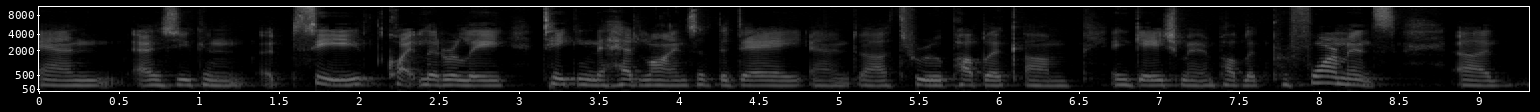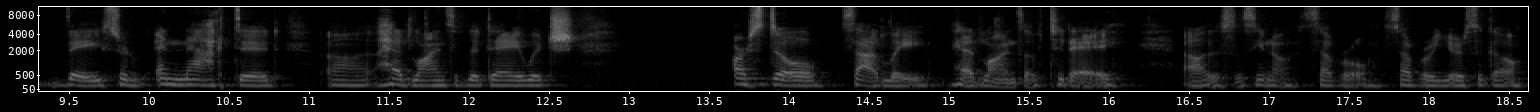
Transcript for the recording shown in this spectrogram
and as you can uh, see, quite literally taking the headlines of the day and uh, through public um, engagement and public performance, uh, they sort of enacted uh, headlines of the day, which are still sadly headlines of today. Uh, this is you know several several years ago.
